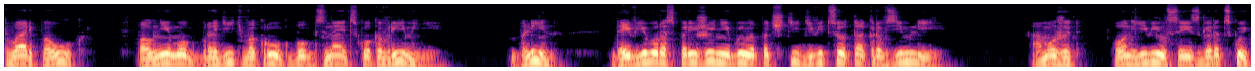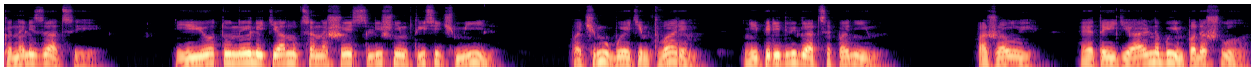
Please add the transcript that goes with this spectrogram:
тварь-паук вполне мог бродить вокруг бог знает сколько времени. Блин, да и в его распоряжении было почти 900 акров земли. А может, он явился из городской канализации. Ее туннели тянутся на шесть с лишним тысяч миль. Почему бы этим тварям не передвигаться по ним? Пожалуй, это идеально бы им подошло.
